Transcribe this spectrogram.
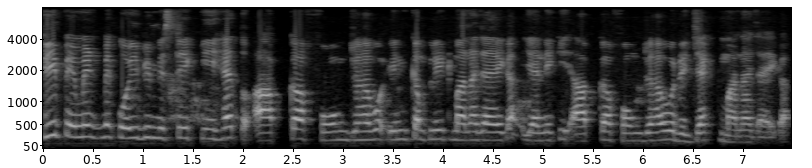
फ़ी पेमेंट में कोई भी मिस्टेक की है तो आपका फॉर्म जो है वो इनकम्प्लीट माना जाएगा, यानी कि आपका फॉर्म जो है वो रिजेक्ट माना जाएगा।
